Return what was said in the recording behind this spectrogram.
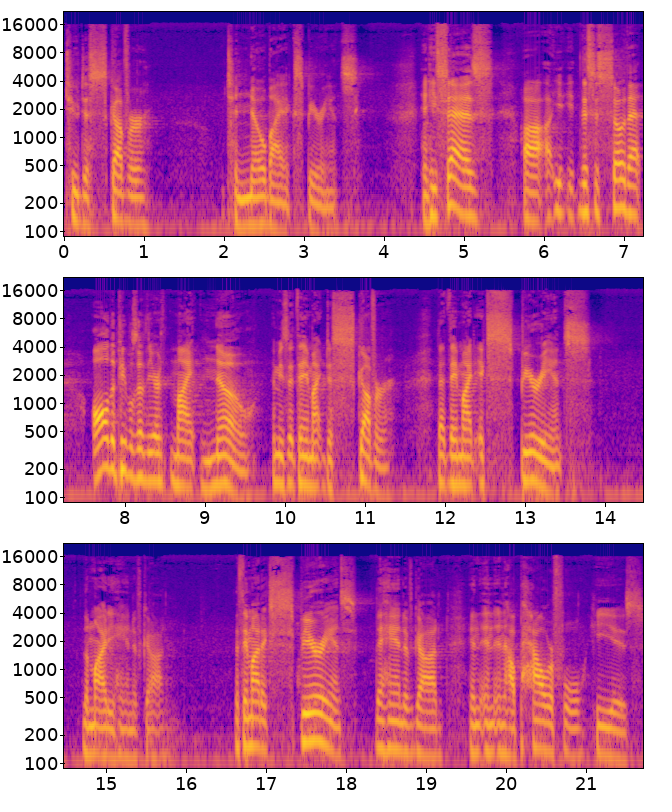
to discover to know by experience. And he says, uh, this is so that all the peoples of the earth might know. That means that they might discover, that they might experience the mighty hand of God, that they might experience the hand of God and, and, and how powerful he is.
